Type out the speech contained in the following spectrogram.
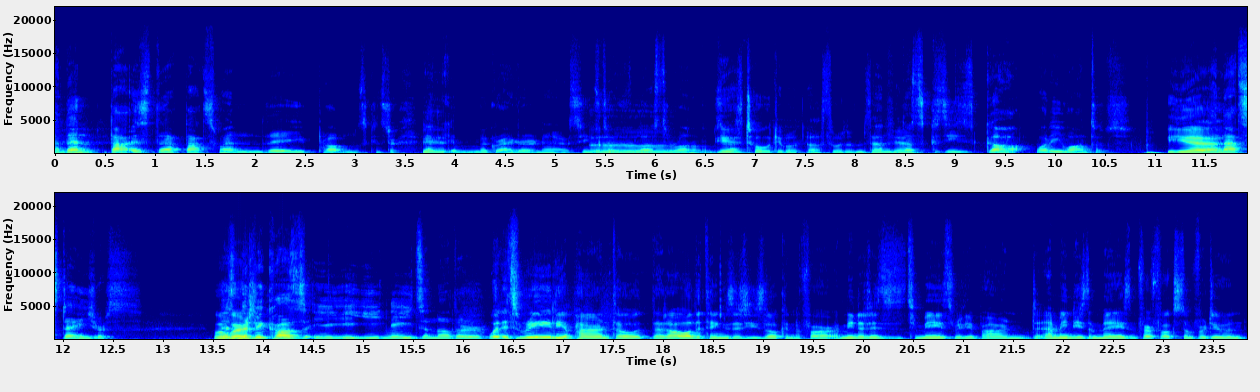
and then that is that that's when the problems can start like Yeah. mcgregor now seems to have lost the run of himself has totally lost the run of himself. and yeah, that's because he's got what he wanted yeah. and that's dangerous well, Isn't it because he, he needs another Well, it's really apparent though that all the things that he's looking for. I mean, it is to me. It's really apparent. I mean, he's amazing for Fuxton for doing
